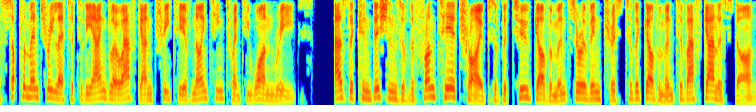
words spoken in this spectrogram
A supplementary letter to the Anglo-Afghan Treaty of 1921 reads, as the conditions of the frontier tribes of the two governments are of interest to the government of Afghanistan.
